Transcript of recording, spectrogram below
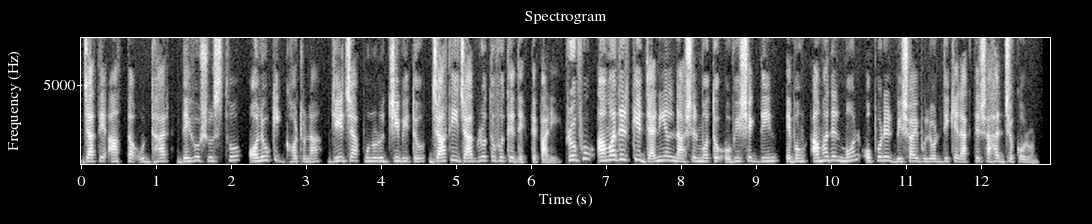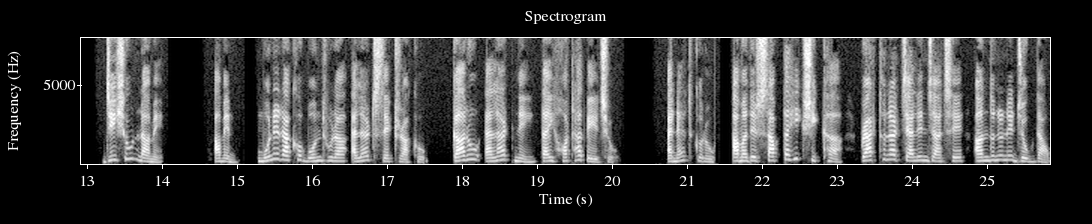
যাতে আত্মা উদ্ধার, দেহ সুস্থ, অলৌকিক ঘটনা গির্জা পুনরুজ্জীবিত, জাতি জাগ্রত হতে দেখতে পারি। প্রভু, আমাদেরকে ড্যানিয়েল নাশের মতো অভিষেক দিন এবং আমাদের মন ওপরের বিষয়গুলোর দিকে রাখতে সাহায্য করুন। যিশুর নামে। আমেন। মনে রাখো বন্ধুরা, অ্যালার্ট সেট রাখো। কারও অ্যালার্ট নেই, তাই হঠাৎ পেয়েছ। অ্যানার্ট করো। আমাদের সাপ্তাহিক শিক্ষা, প্রার্থনার চ্যালেঞ্জ আছে, আন্দোলনে যোগ দাও।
